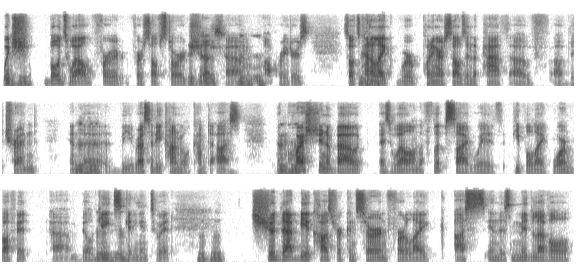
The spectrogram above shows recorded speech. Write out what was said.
which mm-hmm. bodes well for for self-storage um, mm-hmm. operators so it's kind of like we're putting ourselves in the path of of the trend and the the rest of the economy will come to us the question about as well on the flip side with people like Warren Buffett, um, Bill Gates mm-hmm. getting into it, mm-hmm. should that be a cause for concern for like us in this mid-level?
